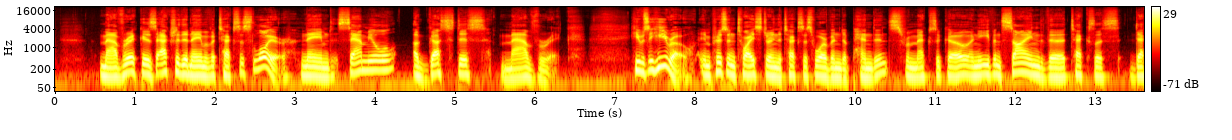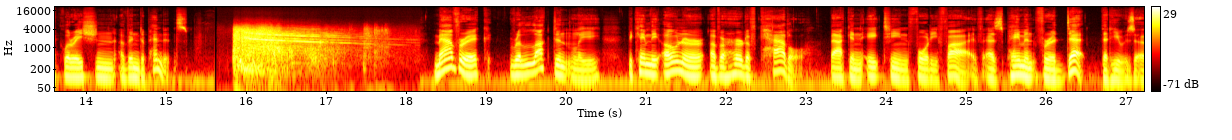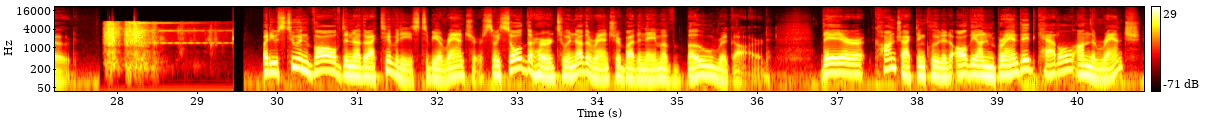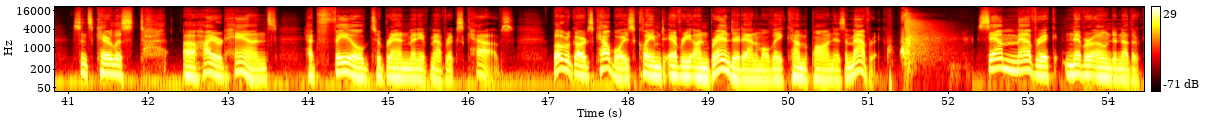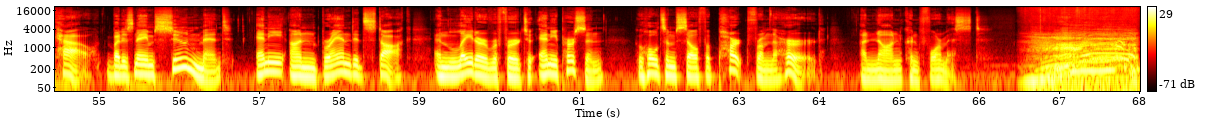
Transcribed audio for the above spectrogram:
Maverick is actually the name of a Texas lawyer named Samuel Augustus Maverick. He was a hero, imprisoned twice during the Texas War of Independence from Mexico, and he even signed the Texas Declaration of Independence. Maverick reluctantly became the owner of a herd of cattle back in 1845 as payment for a debt that he was owed. But he was too involved in other activities to be a rancher, so he sold the herd to another rancher by the name of Beauregard. Their contract included all the unbranded cattle on the ranch, since careless t- uh, hired hands had failed to brand many of Maverick's calves. Beauregard's cowboys claimed every unbranded animal they come upon as a Maverick. Sam Maverick never owned another cow, but his name soon meant any unbranded stock and later referred to any person who holds himself apart from the herd, a nonconformist.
